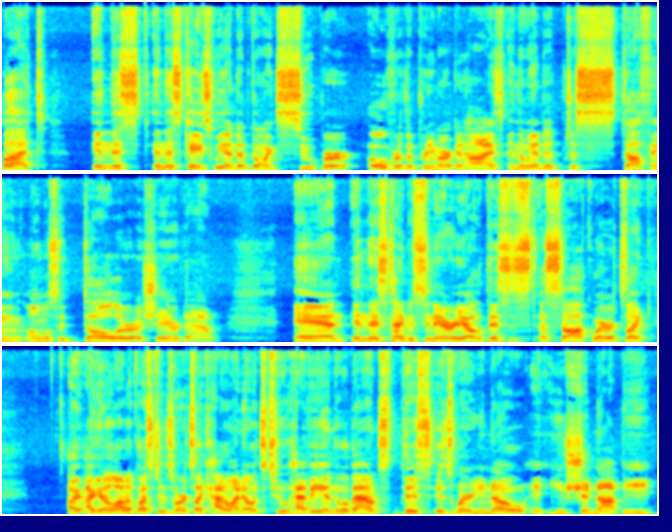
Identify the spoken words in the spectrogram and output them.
But in this in this case, we end up going super over the pre-market highs, and then we end up just stuffing almost a dollar a share down. And in this type of scenario, this is a stock where it's like, I, I, get a lot of questions where it's like, how do I know it's too heavy into a bounce? This is where you know it, you should not be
